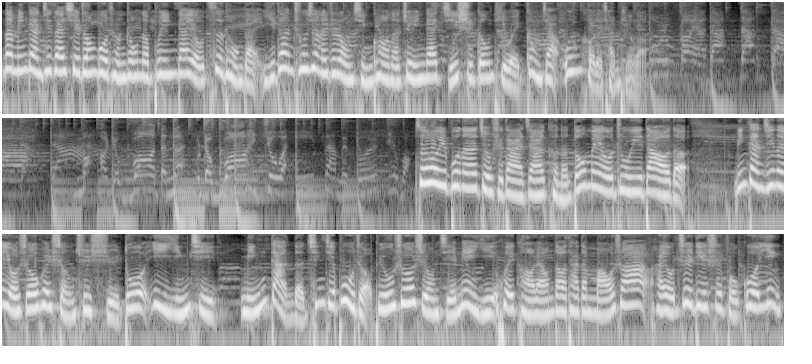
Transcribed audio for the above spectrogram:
那敏感肌在卸妆过程中呢，不应该有刺痛感。一旦出现了这种情况呢，就应该及时更替为更加温和的产品了。最后一步呢，就是大家可能都没有注意到的。敏感肌呢，有时候会省去许多易引起敏感的清洁步骤，比如说使用洁面仪会考量到它的毛刷还有质地是否过硬，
